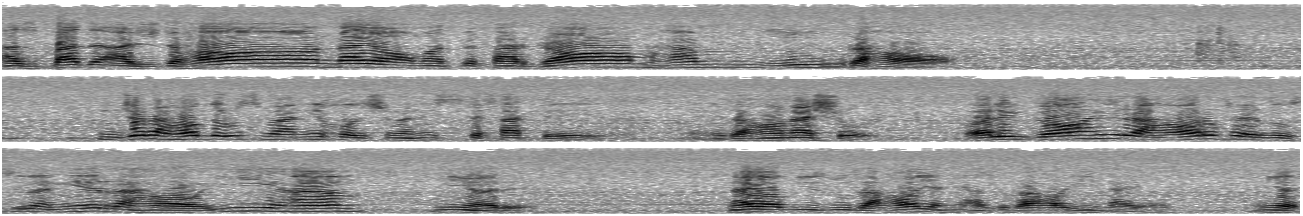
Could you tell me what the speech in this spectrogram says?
از بد اجده ها نیامد به فرجام هم زو رها. اینجا رها درست معنی خودش معنی صفته یعنی رها نشد. ولی گاهی رها رو فردوسی معنی رهایی هم میاره. نیابی زو رها یعنی از رهایی نیاد. میاره.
